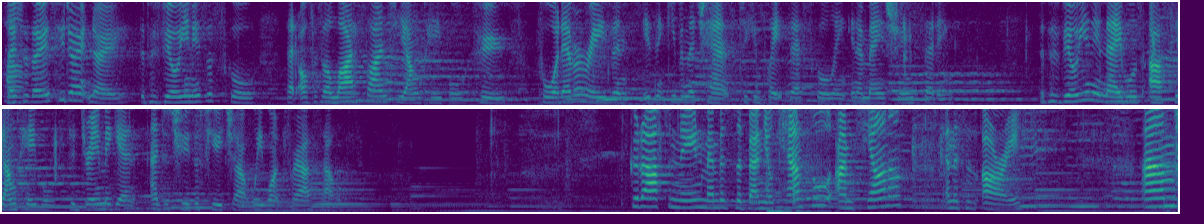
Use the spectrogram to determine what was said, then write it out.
So, for those who don't know, the Pavilion is a school that offers a lifeline to young people who, for whatever reason, isn't given the chance to complete their schooling in a mainstream setting. The Pavilion enables us young people to dream again and to choose a future we want for ourselves. Good afternoon, members of the Banyule Council. I'm Tiana, and this is Ari. Um,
